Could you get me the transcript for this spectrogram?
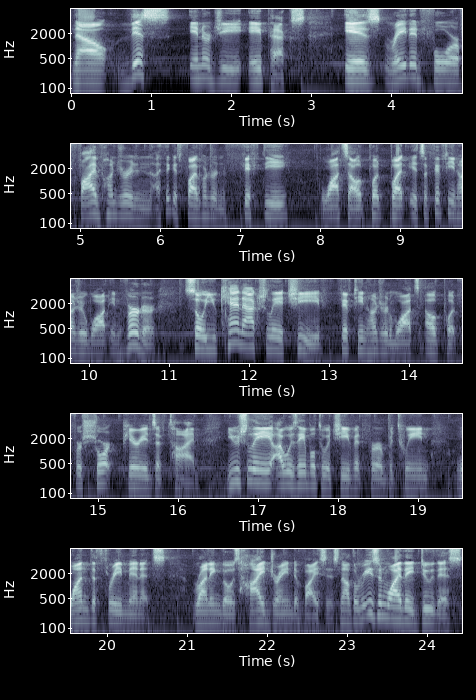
Now, this Inergy Apex is rated for 500 and I think it's 550 watts output, but it's a 1500 watt inverter. So you can actually achieve 1500 watts output for short periods of time. Usually I was able to achieve it for between one to three minutes running those high drain devices. Now the reason why they do this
